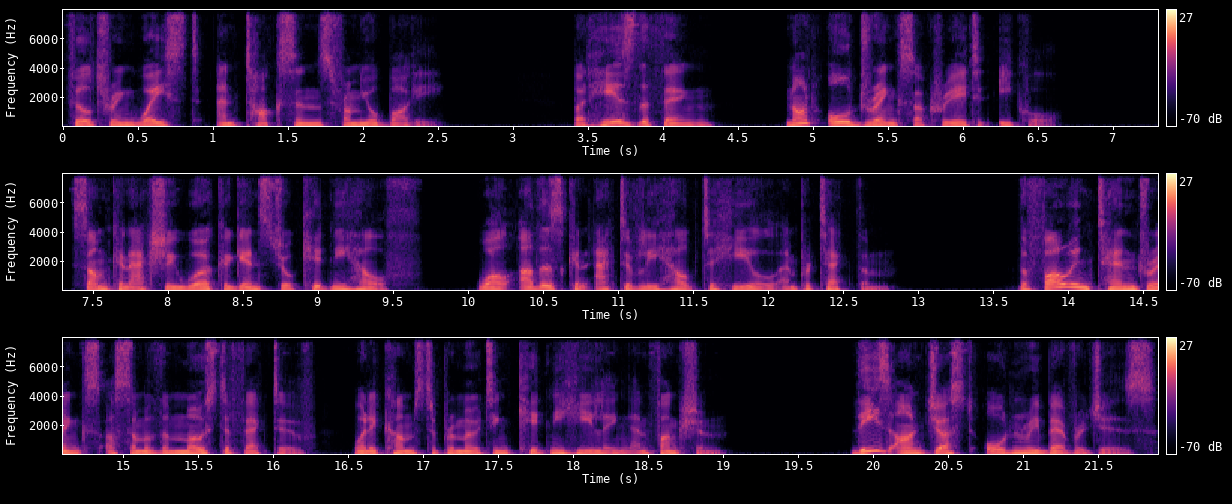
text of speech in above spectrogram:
filtering waste and toxins from your body. But here's the thing, not all drinks are created equal. Some can actually work against your kidney health, while others can actively help to heal and protect them. The following 10 drinks are some of the most effective when it comes to promoting kidney healing and function. These aren't just ordinary beverages.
